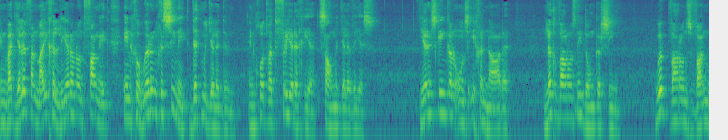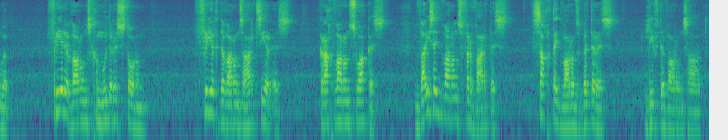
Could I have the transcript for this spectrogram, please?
En wat julle van my geleer en ontvang het en gehoor en gesien het, dit moet julle doen. En God wat vrede gee, sal met julle wees. Here skenk aan ons u genade, lig waar ons nie donker sien, hoop waar ons wanhoop vrede waar ons gemoedere storm, vreugde waar ons hartseer is, krag waar ons swak is, wysheid waar ons verward is, sagtheid waar ons bitter is, liefde waar ons haat.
